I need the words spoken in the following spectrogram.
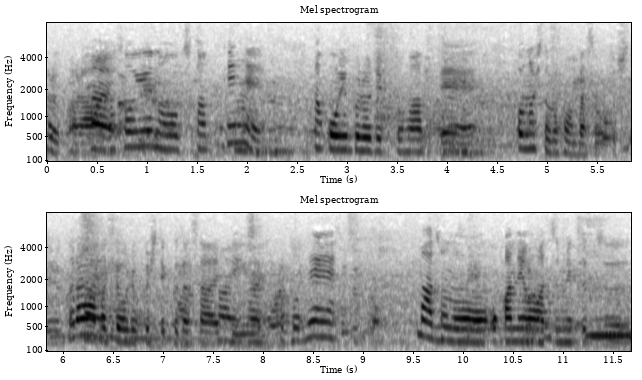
あるから、はい。まあそういうのを使って、まあ、こういうプロジェクトがあって、この人の本出そうとしてるから、まあ、協力してくださいっていうことで、まあ、そのお金を集めつつ、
